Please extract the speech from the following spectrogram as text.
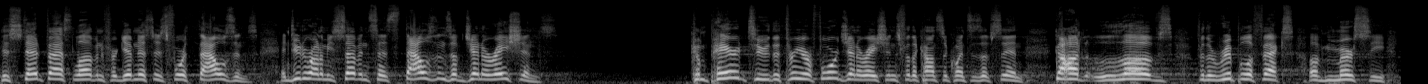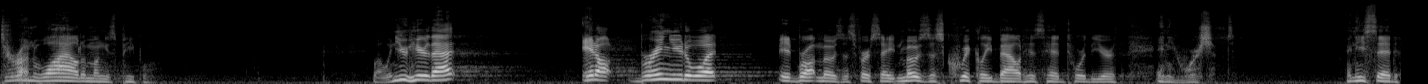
His steadfast love and forgiveness is for thousands. And Deuteronomy 7 says thousands of generations compared to the three or four generations for the consequences of sin. God loves for the ripple effects of mercy to run wild among his people. Well, when you hear that, it ought bring you to what it brought Moses. Verse 8 Moses quickly bowed his head toward the earth and he worshiped. And he said,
